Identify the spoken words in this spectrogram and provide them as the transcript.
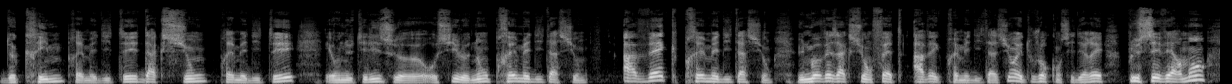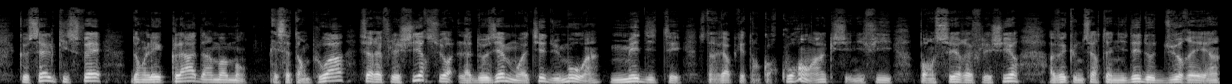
de crimes prémédités, d'actions préméditées, et on utilise euh, aussi le nom préméditation avec préméditation. Une mauvaise action faite avec préméditation est toujours considérée plus sévèrement que celle qui se fait dans l'éclat d'un moment. Et cet emploi fait réfléchir sur la deuxième moitié du mot, hein, méditer. C'est un verbe qui est encore courant, hein, qui signifie penser, réfléchir, avec une certaine idée de durée. Hein.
